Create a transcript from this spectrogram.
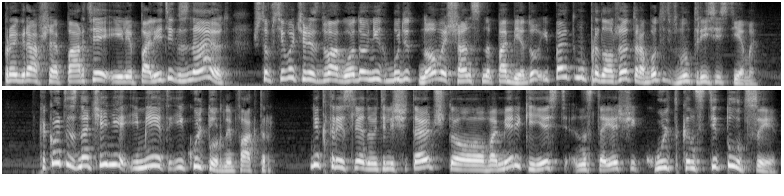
Проигравшая партия или политик знают, что всего через два года у них будет новый шанс на победу, и поэтому продолжают работать внутри системы. Какое-то значение имеет и культурный фактор. Некоторые исследователи считают, что в Америке есть настоящий культ Конституции,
